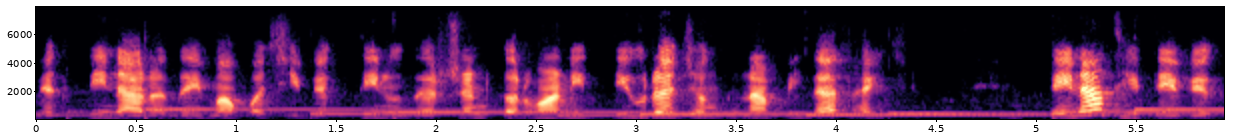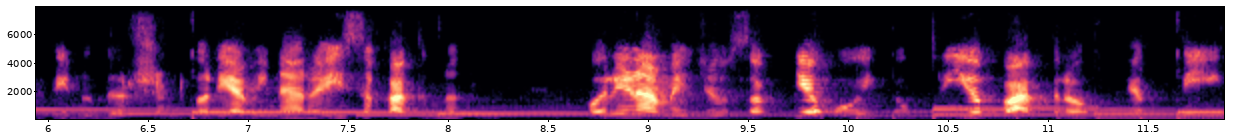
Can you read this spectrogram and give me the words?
વ્યક્તિના હૃદયમાં પછી વ્યક્તિનું દર્શન કરવાની તીવ્ર ઝંખના પેદા થાય છે. તેનાથી તે વ્યક્તિનું દર્શન કર્યા વિના રહી શકાતું નથી. પરિણામે જો શક્ય હોય તો પ્રિય પાત્ર વ્યક્તિ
